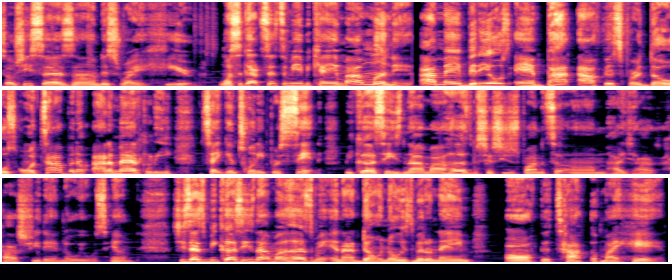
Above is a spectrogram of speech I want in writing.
So she says, um, this right here. Once it got sent to me, it became my money. I made videos and bought outfits for those. On top of them, automatically taking 20% because he's not my husband. So she responded to um how, how, how she didn't know it was him. She says, because he's not my husband and I don't know his middle name off the top of my head.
